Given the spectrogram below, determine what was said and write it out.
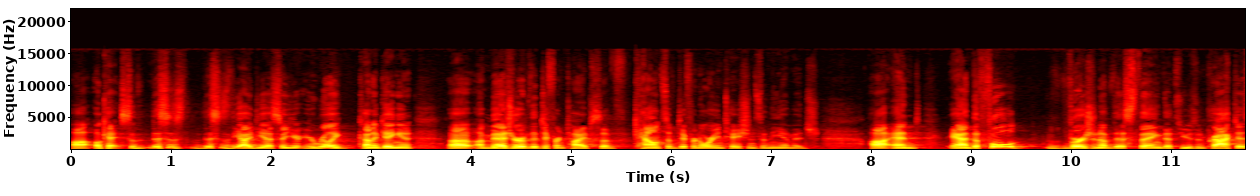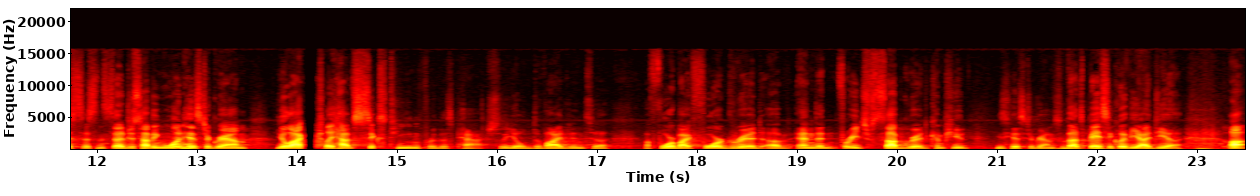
Uh, okay, so this is, this is the idea. So you're, you're really kind of getting a, uh, a measure of the different types of counts of different orientations in the image. Uh, and, and the full version of this thing that's used in practice is instead of just having one histogram, you'll actually have 16 for this patch. So you'll divide it into a four by four grid of, and then for each subgrid compute these histograms. So that's basically the idea. Uh,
